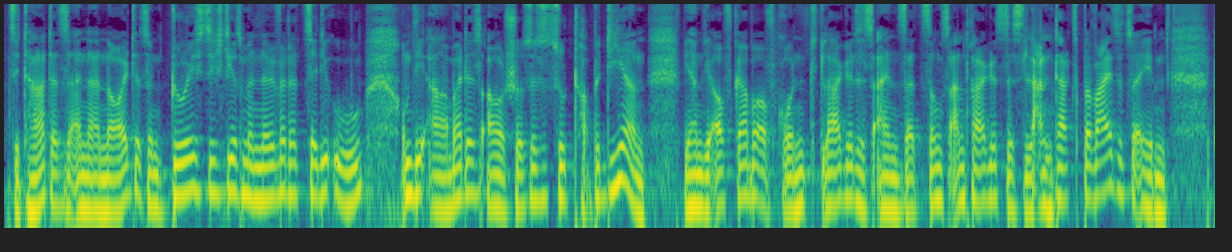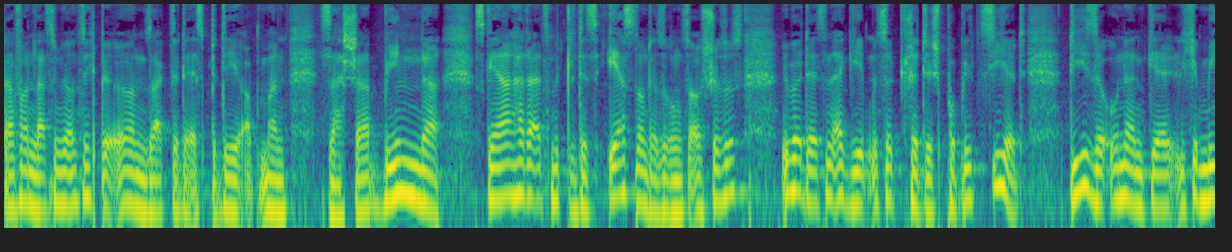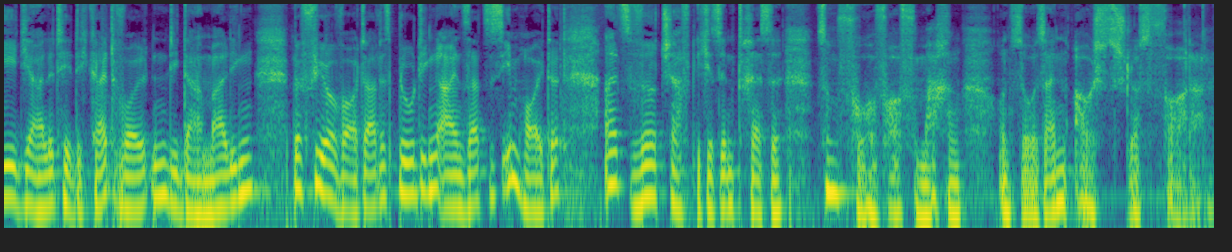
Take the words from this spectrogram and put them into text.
Zitat, das ist ein erneutes und durchsichtiges absichtliches Manöver der CDU, um die Arbeit des Ausschusses zu torpedieren. Wir haben die Aufgabe, auf Grundlage des Einsatzungsantrages des Landtags Beweise zu erheben. Davon lassen wir uns nicht beirren, sagte der SPD-Obmann Sascha Binder. Skerl hatte als Mitglied des ersten Untersuchungsausschusses über dessen Ergebnisse kritisch publiziert. Diese unentgeltliche mediale Tätigkeit wollten die damaligen Befürworter des blutigen Einsatzes ihm heute als wirtschaftliches Interesse zum Vorwurf machen und so seinen Ausschluss fordern.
